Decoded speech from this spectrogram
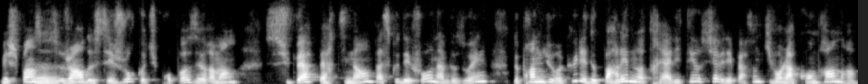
Mais je pense que ce mmh. genre de séjour que tu proposes est vraiment super pertinent parce que des fois, on a besoin de prendre du recul et de parler de notre réalité aussi avec des personnes qui vont la comprendre.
